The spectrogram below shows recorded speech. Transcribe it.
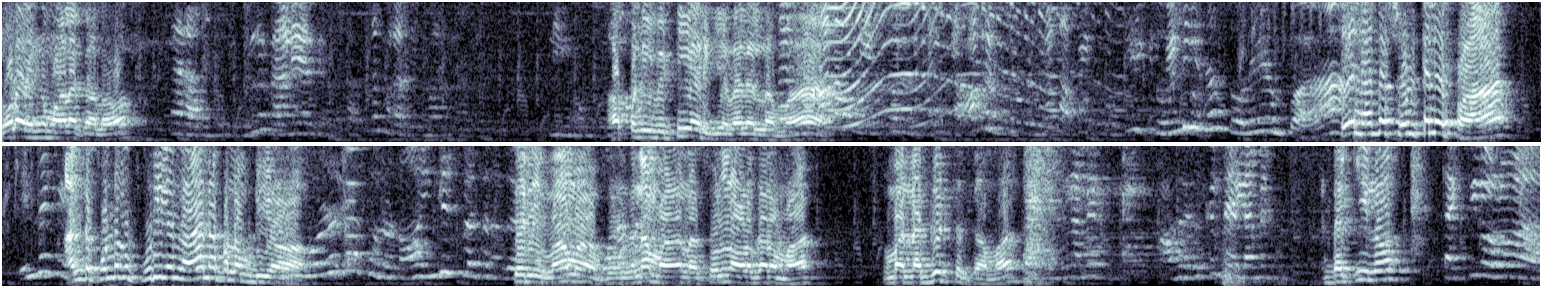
ஓனர் எங்க மாலை காணோம்? சார் அவங்க உள்ள வேலையா இருக்கு கஸ்டமர் அதிகமா இருக்காங்க. அப்ப நீ வெட்டியா இருக்கிய? வேலை இல்லாம? ஏ நான் தான் சொல்லிட்டேனேப்பா. அந்த பொண்ணுக்கு புரியல நான் என்ன பண்ண முடியும்? நீ ஒழுங்கா சொல்லணும். இங்கிலீஷ் பேசுறது. சரி உனக்கு என்னம்மா? நான் சொல்ல அவ்வளவுதானம்மா? அம்மா நக்கெட்ஸ் இருக்காமா எல்லாமே இருக்கு சார். அது இருக்குது எல்லாமே இருக்கு சார். டக்கிலோ? டக்கிலோலாம்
